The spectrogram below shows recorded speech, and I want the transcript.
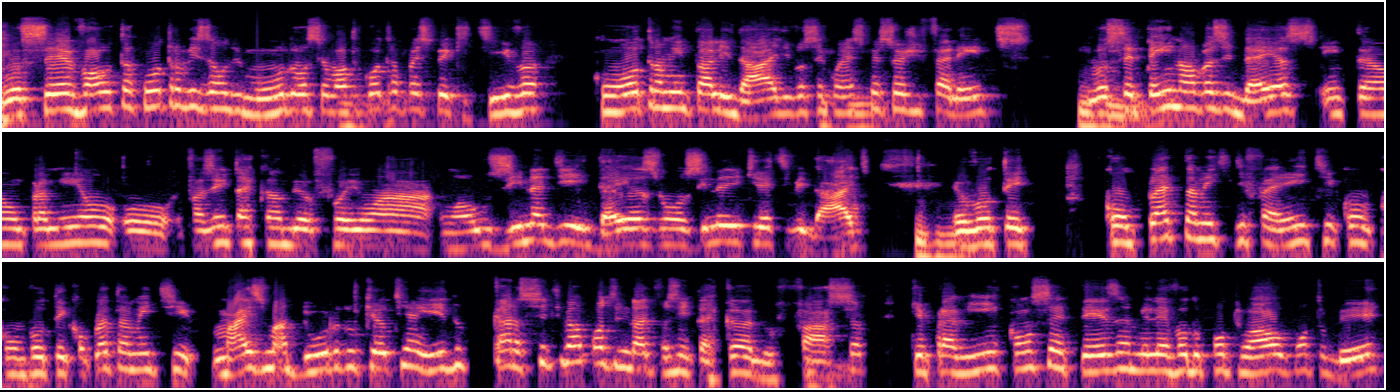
Você volta com outra visão de mundo, você volta com outra perspectiva, com outra mentalidade, você conhece uhum. pessoas diferentes, uhum. você tem novas ideias. Então, para mim, o, o, fazer intercâmbio foi uma, uma usina de ideias, uma usina de criatividade. Uhum. Eu voltei completamente diferente, com, com, voltei completamente mais maduro do que eu tinha ido. Cara, se tiver a oportunidade de fazer intercâmbio, faça, que para mim, com certeza, me levou do ponto A ao ponto B,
